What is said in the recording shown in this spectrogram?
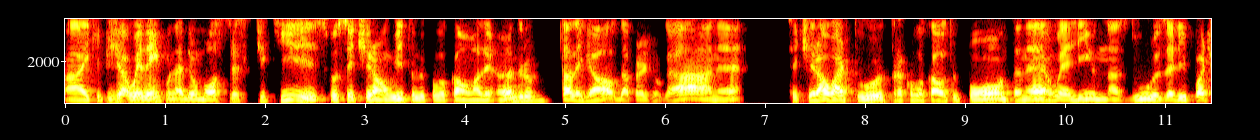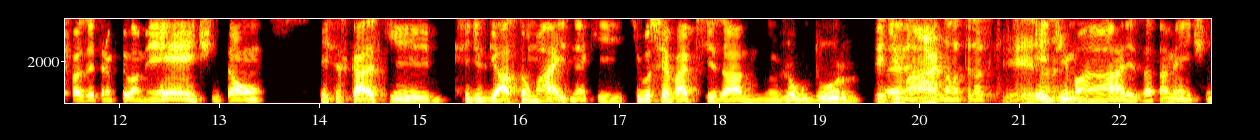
a equipe já, o elenco, né, deu mostras de que se você tirar um Ítalo e colocar um Alejandro, tá legal, dá para jogar, né? Você tirar o Arthur para colocar outro ponta, né? O Elinho nas duas ali pode fazer tranquilamente. Então, esses caras que, que, se desgastam mais, né? Que, que você vai precisar num jogo duro. Edmar é, na lateral esquerda. Né? Edmar, né? exatamente.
